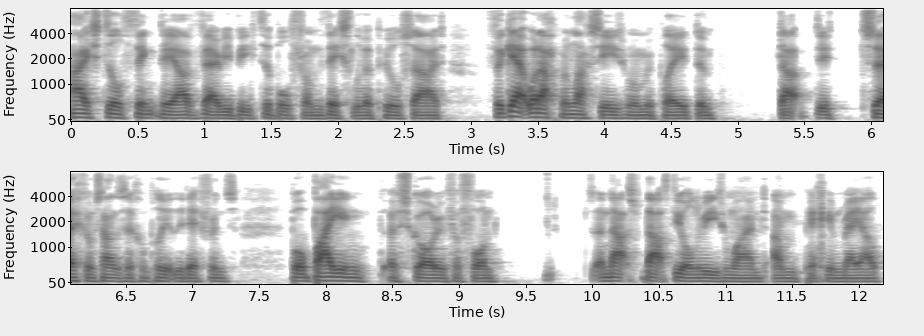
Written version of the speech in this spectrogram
I still think they are very beatable from this Liverpool side. Forget what happened last season when we played them. That the circumstances are completely different. But Bayern a scoring for fun and that's that's the only reason why I'm, I'm picking Real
